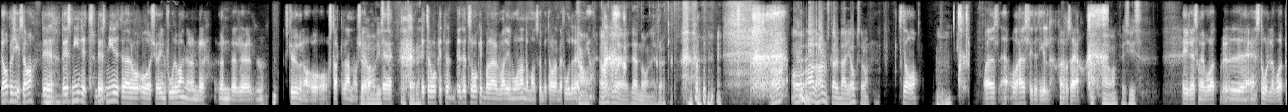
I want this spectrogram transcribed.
Ja precis, ja. Det, det, är smidigt. Det är smidigt det där att köra in fodervagnen under, under eh, skruven och, och starta den och köra. Ja, visst, det, det, är det. är tråkigt, det, är tråkigt bara varje månad när man ska betala den där foderräkningen. Ja, ja då är den dagen är det tråkigt. ja, och all halm ska du bärga också då? Ja. Mm. Och, helst, och helst lite till, höll jag säga. Ja, precis. Det är ju det som är vårt, en stor del av vårt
